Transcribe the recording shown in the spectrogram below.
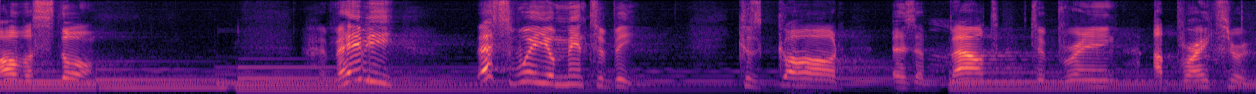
of a storm, maybe that's where you're meant to be because God is about to bring a breakthrough.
